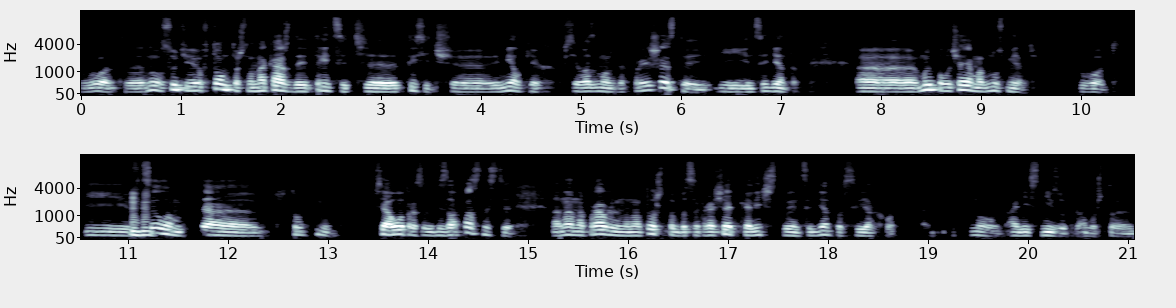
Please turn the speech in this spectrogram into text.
Вот. Ну, суть ее в том, то, что на каждые 30 э, тысяч э, мелких всевозможных происшествий и инцидентов э, мы получаем одну смерть. Вот. И uh-huh. в целом вся, ну, вся отрасль безопасности, она направлена на то, чтобы сокращать количество инцидентов сверху ну, а не снизу, потому что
